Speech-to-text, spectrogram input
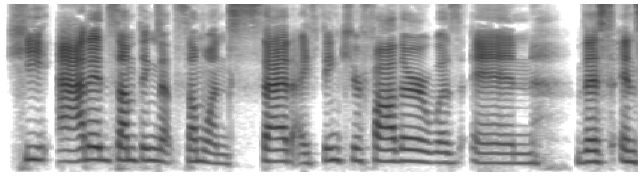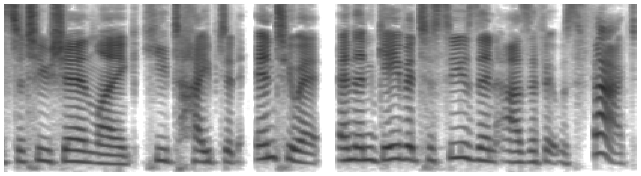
he added something that someone said. I think your father was in this institution, like he typed it into it and then gave it to Susan as if it was fact.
